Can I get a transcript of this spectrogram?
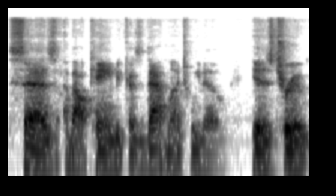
says about Cain, because that much we know is true.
